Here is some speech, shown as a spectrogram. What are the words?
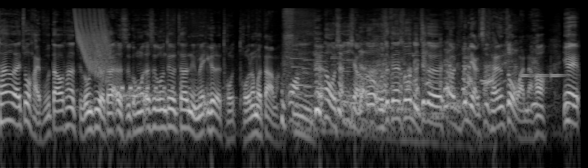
他要来做海服刀，他的子宫肌有大概二十公分，二十公分就他里面一个人头头那么大嘛。哇，那我心里想说。我就跟他说，你这个要分两次才能做完了哈，因为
